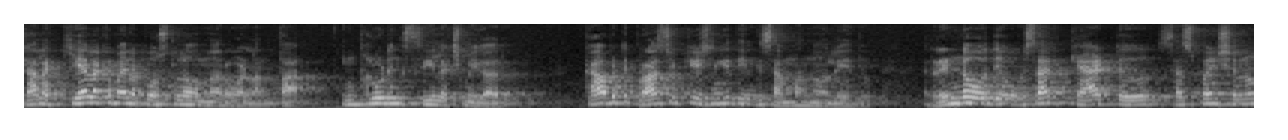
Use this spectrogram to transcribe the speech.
చాలా కీలకమైన పోస్టులో ఉన్నారు వాళ్ళంతా ఇంక్లూడింగ్ శ్రీలక్ష్మి గారు. కాబట్టి ప్రాసిక్యూషన్కి దీనికి సంబంధం లేదు. రెండవది ఒకసారి క్యాట్ సస్పెన్షన్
